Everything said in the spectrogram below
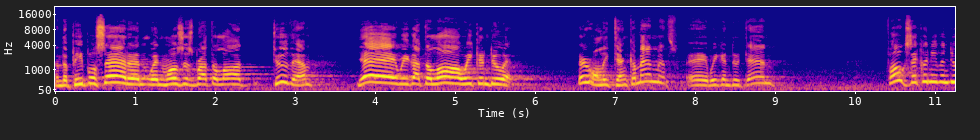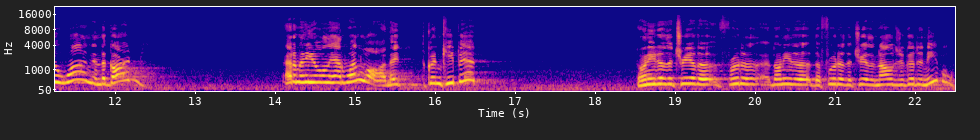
And the people said, and when Moses brought the law to them, Yay, we got the law, we can do it. There are only 10 commandments. Hey, we can do 10. Folks, they couldn't even do one in the garden. Adam and Eve only had one law, and they couldn't keep it. Don't eat of the tree of the fruit of, don't eat the, the fruit of the tree of the knowledge of good and evil.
